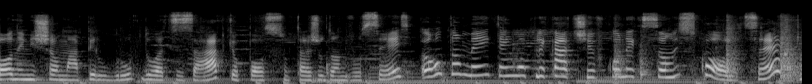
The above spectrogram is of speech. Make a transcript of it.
podem me chamar pelo grupo do WhatsApp, que eu posso estar tá ajudando vocês, ou também tem um aplicativo Conexão Escola, certo?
